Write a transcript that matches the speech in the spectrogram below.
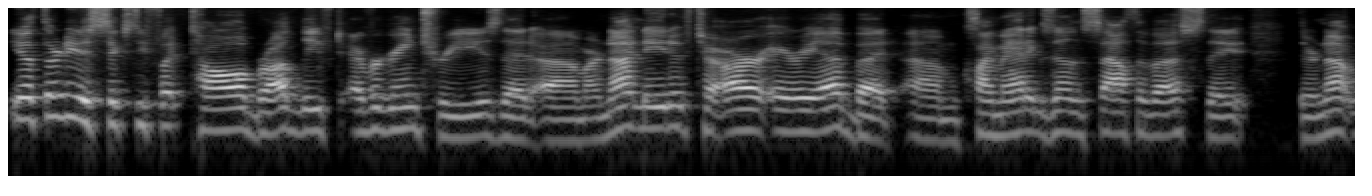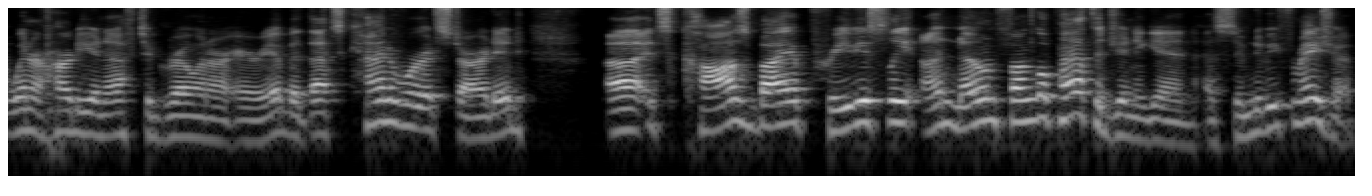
you know 30 to 60 foot tall, broadleafed evergreen trees that um, are not native to our area, but um, climatic zones south of us. They they're not winter hardy enough to grow in our area, but that's kind of where it started. Uh, it's caused by a previously unknown fungal pathogen again, assumed to be from Asia.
